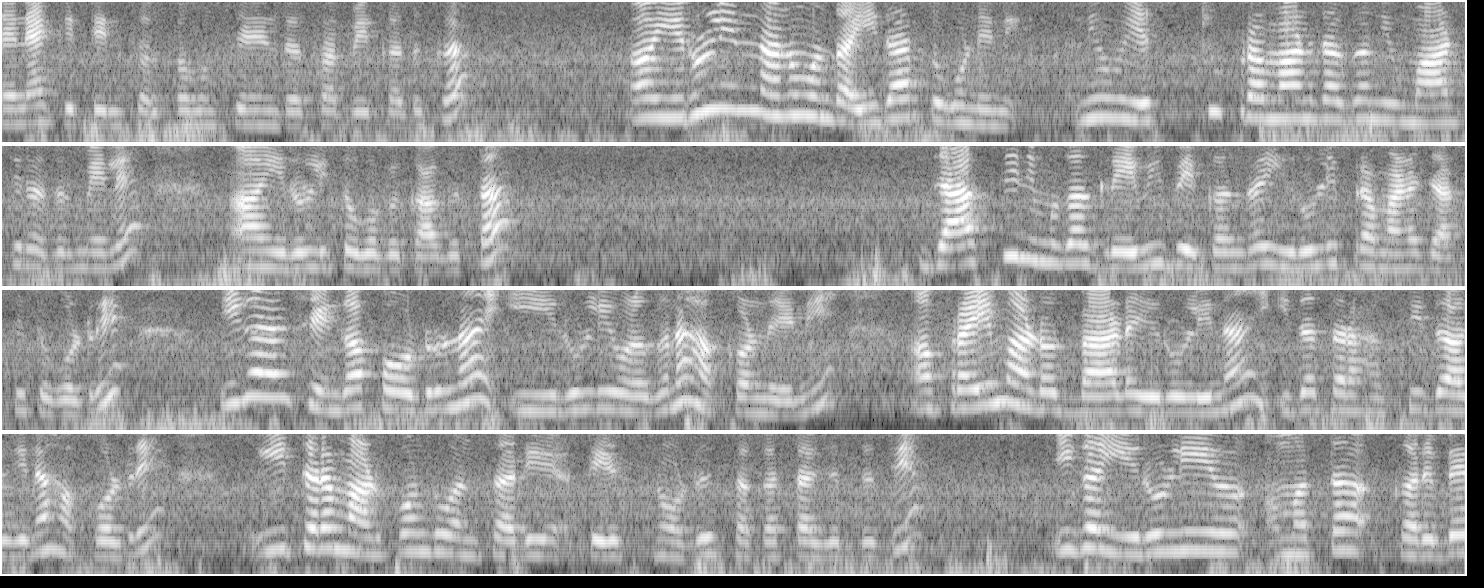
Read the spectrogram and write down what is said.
ನೆನೆಯಾಕಿಟ್ಟೀನಿ ಸ್ವಲ್ಪ. ಹುಣಸೆ ಹಣ್ಣಿನ ರಸ ಬೇಕು ಅದಕ್ಕೆ. ಈರುಳ್ಳಿನ ನಾನು ಒಂದು ಐದಾರು ತೊಗೊಂಡಿನಿ. ನೀವು ಎಷ್ಟು ಪ್ರಮಾಣದಾಗ ನೀವು ಮಾಡ್ತೀರ ಅದ್ರ ಮೇಲೆ ಈರುಳ್ಳಿ ತೊಗೋಬೇಕಾಗುತ್ತಾ? ಜಾಸ್ತಿ ನಿಮ್ಗೆ ಗ್ರೇವಿ ಬೇಕಂದ್ರೆ ಈರುಳ್ಳಿ ಪ್ರಮಾಣ ಜಾಸ್ತಿ ತೊಗೊಳ್ರಿ. ಈಗ ನಾನು ಶೇಂಗಾ ಪೌಡ್ರನ್ನ ಈರುಳ್ಳಿ ಒಳಗನ ಹಾಕ್ಕೊಂಡೇನಿ ಫ್ರೈ ಮಾಡೋದು ಬೇಡ ಈರುಳ್ಳಿನ, ಇದೇ ಥರ ಹಸಿದಾಗಿನ ಹಾಕ್ಕೊಳ್ರಿ ಈ ಥರ ಮಾಡಿಕೊಂಡು ಒಂದು ಸಾರಿ ಟೇಸ್ಟ್ ನೋಡ್ರಿ ಸಖತ್ತಾಗಿರ್ತೈತಿ. ಈಗ ಈರುಳ್ಳಿ ಮತ್ತು ಕರಿಬೇ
